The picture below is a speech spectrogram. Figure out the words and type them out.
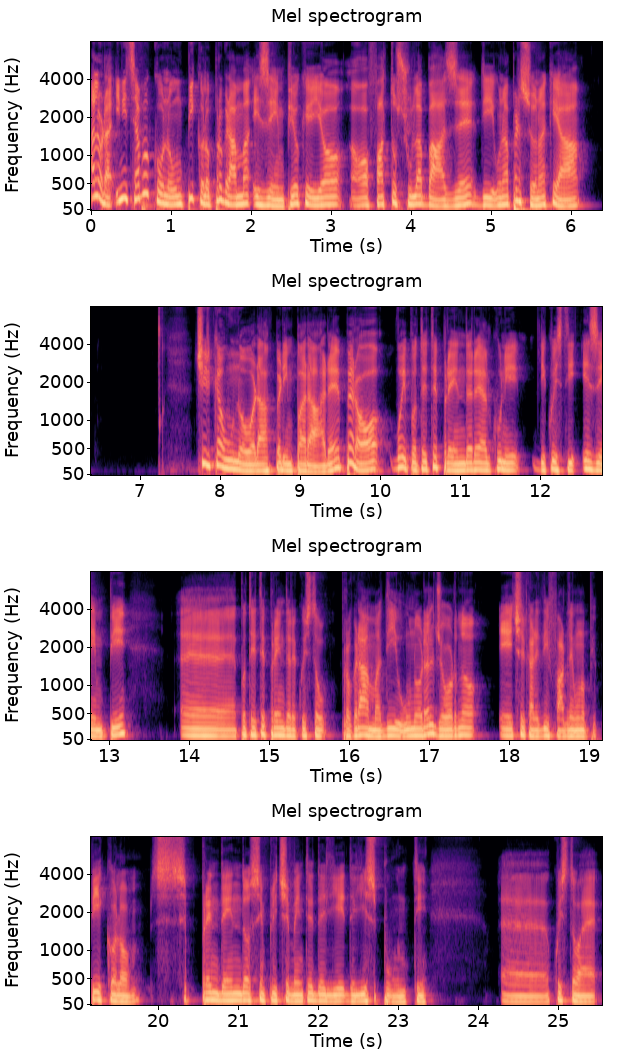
Allora, iniziamo con un piccolo programma esempio che io ho fatto sulla base di una persona che ha circa un'ora per imparare, però voi potete prendere alcuni di questi esempi, eh, potete prendere questo programma di un'ora al giorno e cercare di farne uno più piccolo, prendendo semplicemente degli, degli spunti. Eh, questo è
